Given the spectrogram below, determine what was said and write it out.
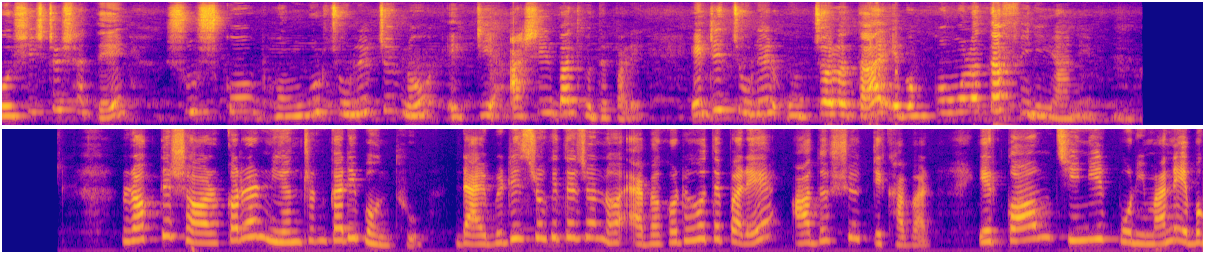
বৈশিষ্ট্যের সাথে শুষ্ক ভঙ্গুর চুলের জন্য একটি আশীর্বাদ হতে পারে। এটি চুলের উজ্জ্বলতা এবং কোমলতা ফিরিয়ে আনে। রক্তে শর্করার নিয়ন্ত্রণকারী বন্ধু। ডায়াবেটিস রোগীদের জন্য অ্যাভোকাডো হতে পারে আদর্শ একটি খাবার। এর কম চিনির পরিমাণ এবং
